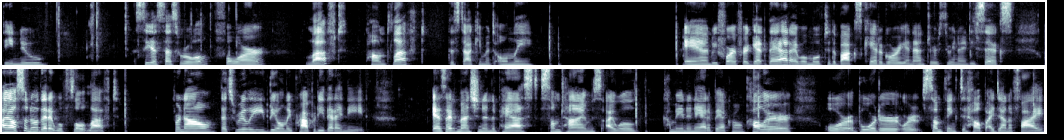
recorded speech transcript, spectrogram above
the new CSS rule for left, pound left, this document only, and before I forget that, I will move to the box category and enter 396. I also know that it will float left. For now, that's really the only property that I need. As I've mentioned in the past, sometimes I will come in and add a background color or a border or something to help identify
